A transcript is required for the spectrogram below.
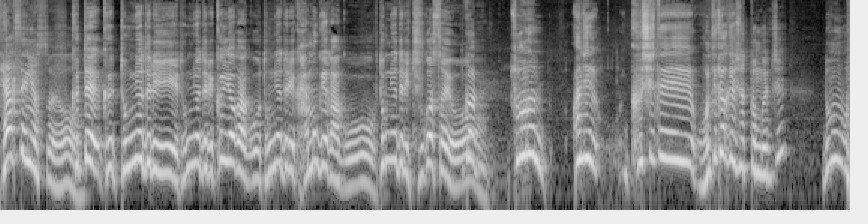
대학생이었어요. 그때 그 동료들이 동료들이 끌려가고 동료들이 감옥에 가고 동료들이 죽었어요. 그러니까 저는 아니 그 시대에 어디가 계셨던 건지 너무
